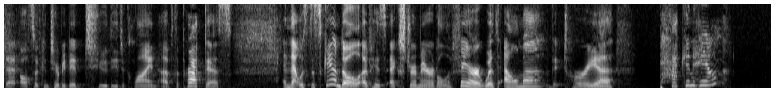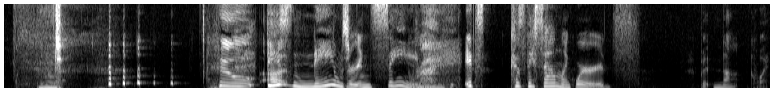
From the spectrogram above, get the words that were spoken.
that also contributed to the decline of the practice, and that was the scandal of his extramarital affair with Alma Victoria Pakenham, who uh, These names are insane. Right. It's because they sound like words, but not quite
